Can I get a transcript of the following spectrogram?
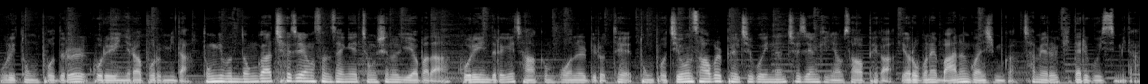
우리 동포들을 고려인이라 부릅니다. 독립운동가 최재형 선생의 정신을 이어받아 고려인들에게 장학금 후원을 비롯해 동포 지원 사업을 펼치고 있는 최재형 기념사업회가 여러분의 많은 관심과 참여를 기다리고 있습니다.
